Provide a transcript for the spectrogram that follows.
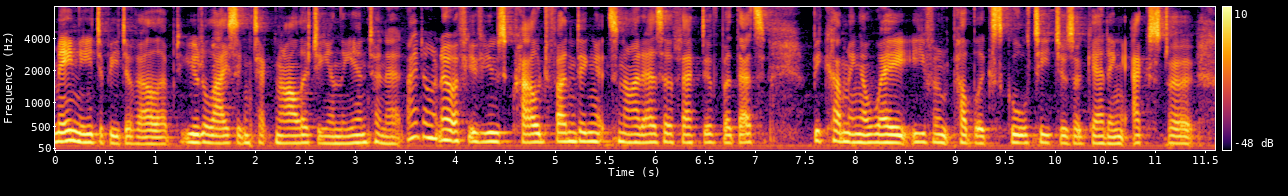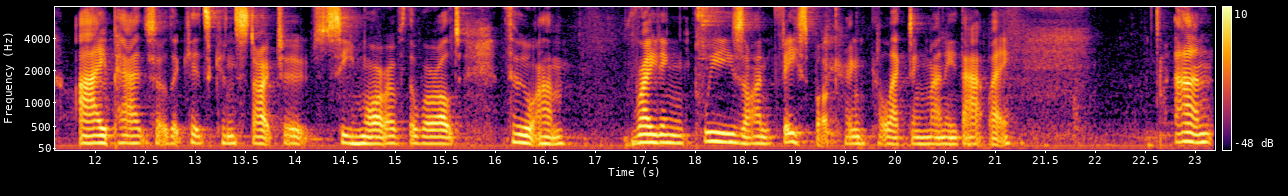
may need to be developed utilizing technology and the internet. I don't know if you've used crowdfunding, it's not as effective, but that's becoming a way even public school teachers are getting extra iPads so the kids can start to see more of the world through um, writing pleas on Facebook and collecting money that way. Um,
